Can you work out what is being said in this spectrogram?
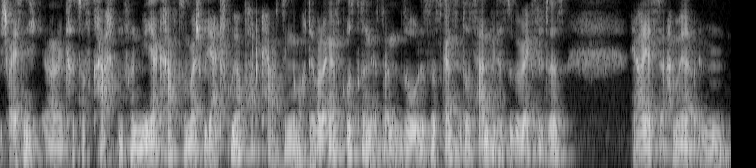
ich weiß nicht, äh, Christoph Krachten von Mediakraft zum Beispiel, der hat früher Podcasting gemacht, der war da ganz groß drin, ist dann so, das ist ganz interessant, wie das so gewechselt ist. Ja, und jetzt haben wir im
